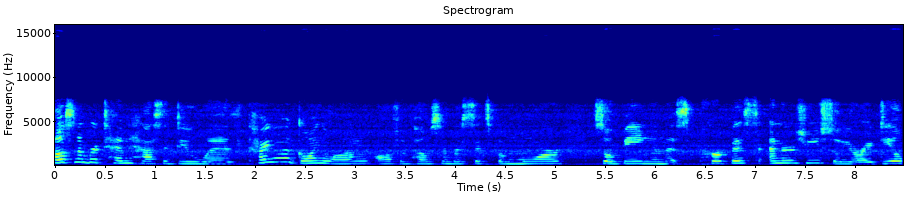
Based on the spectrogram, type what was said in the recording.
House number 10 has to do with kind of going along off of house number 6, but more so being in this purpose energy. So your ideal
